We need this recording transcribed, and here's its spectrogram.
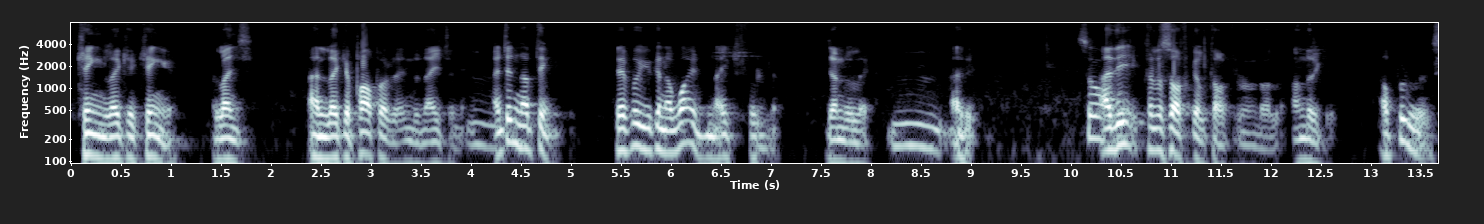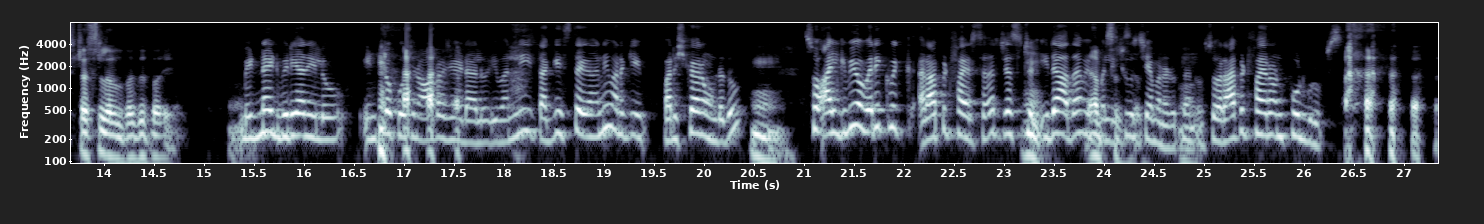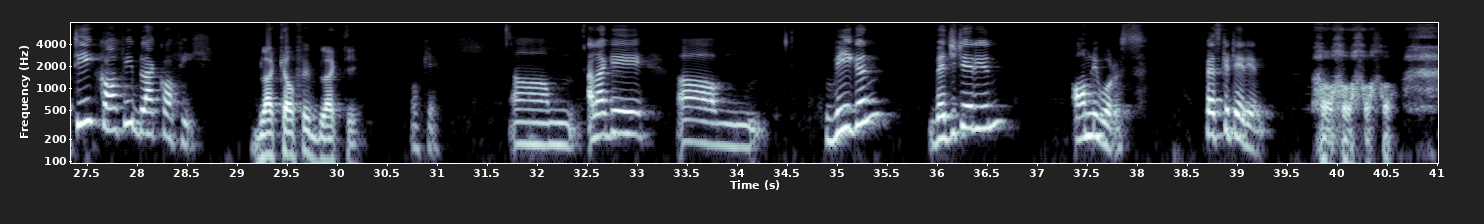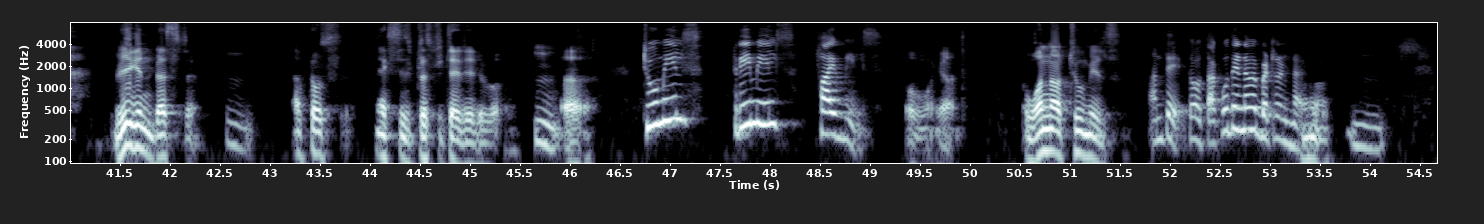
king like a king lunch and like a pauper in the night అని. Hmm. అంటే nothing therefore you can avoid night food general. అది. So అది philosophical thought ఉండాలి అందరికీ. అప్పుడు స్ట్రెస్ లెవెల్ తగ్గుతాయి. Midnight బిర్యానీలు ఇంట్లో కూర్చొని ఆర్డర్ చేయడాలు ఇవన్నీ తగ్గిస్తే గానీ మనకి పరిష్కారం ఉండదు. So I give you very quick rapid fire sir just. ఇదా అదా మిమ్మల్ని. చూస్ చేయమని అడుగుతాను. So rapid fire on food groups tea coffee black coffee black coffee black tea okay అలాగే vegan vegetarian omnivorous pescatarian vegan best. Of course next is presbyterian uh, two meals three meals five meals oh my god one or two meals అంతే తక్కువ తినడమే better అంటున్నారు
